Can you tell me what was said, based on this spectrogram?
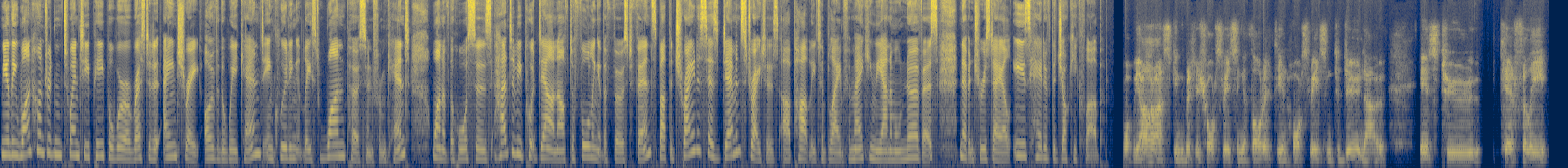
Nearly 120 people were arrested at Aintree over the weekend, including at least one person from Kent. One of the horses had to be put down after falling at the first fence, but the trainer says demonstrators are partly to blame for making the animal nervous. Nevin Truesdale is head of the Jockey Club. What we are asking the British Horse Racing Authority and horse racing to do now is to carefully,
